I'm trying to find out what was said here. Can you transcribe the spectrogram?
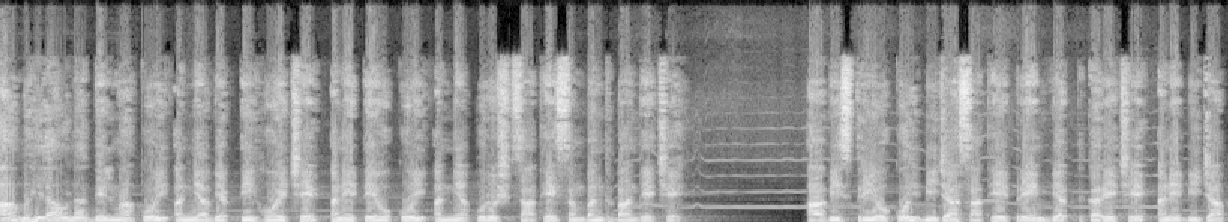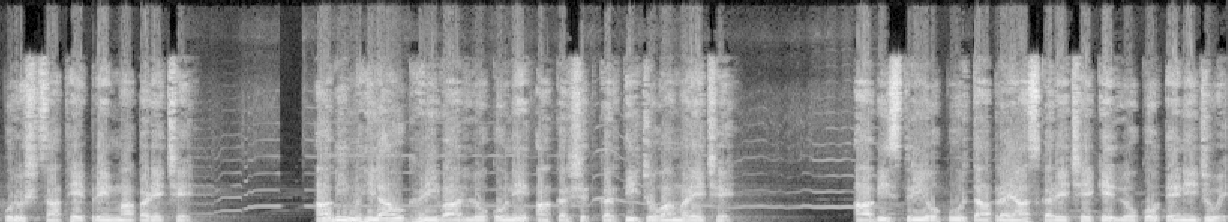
આ મહિલાઓના દિલમાં કોઈ અન્ય વ્યક્તિ હોય છે અને તેઓ કોઈ અન્ય પુરુષ સાથે સંબંધ બાંધે છે. આવી સ્ત્રીઓ કોઈ બીજા સાથે પ્રેમ વ્યક્ત કરે છે અને બીજા પુરુષ સાથે પ્રેમમાં પડે છે. આવી મહિલાઓ ઘણીવાર લોકોને આકર્ષિત કરતી જોવા મળે છે. આવી સ્ત્રીઓ પૂરતા પ્રયાસ કરે છે કે લોકો તેને જુએ.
